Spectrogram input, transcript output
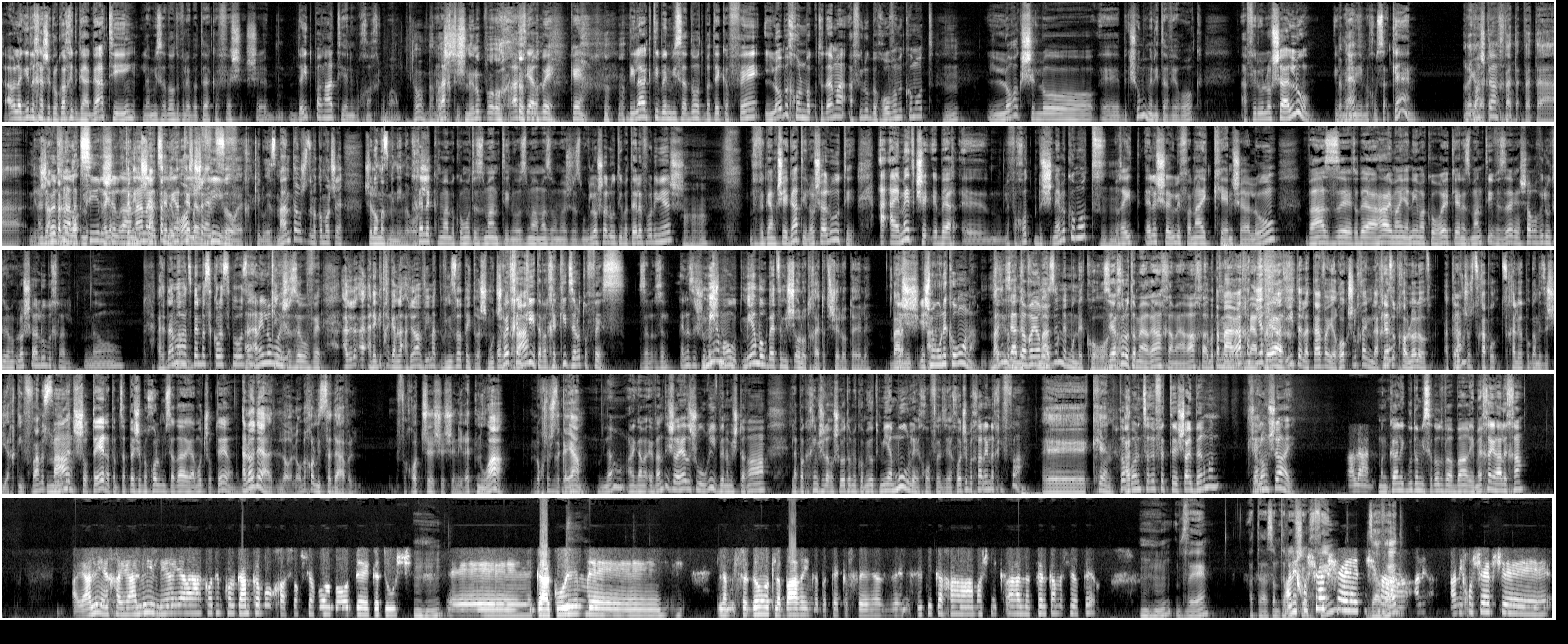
חייב להגיד לך שכל כך התגעגעתי למסעדות ולבתי הקפה, ש- שדי התפרעתי, אני מוכרח לומר. טוב, ממש הלכתי. שנינו פה. הלכתי הרבה, כן. דילגתי בין מסעדות, בתי קפה, לא בכל מקום, אתה יודע מה? אפילו ברוב המקומות. לא רק שלא אה, ביקשו ממני תו ירוק, אפילו לא שאלו. באמת? מחוסן. כן. רגע, ממש ואתה, ככה. ואתה, ואתה נרשמת מראש... אני מדבר איתך על הציר של רעננה, הרצליה, תל אביב. ונרשמת מראש או שאין צורך? כאילו, הזמנת או שזה מקומות ש, שלא מזמינים מראש? חלק מהמקומקות הזמנתי, נו, אז מה, מה זה אומר שהזמנתי? לא שאלו אותי בטלפון אם יש, וגם כשהגעתי, לא שאלו אותי. האמת, כש... לפחות בשני מקומות, ראית, אלה שהיו לפניי כן שאלו, ואז, אתה יודע, היי, מה העניינים, מה קורה, כן, הזמנתי, וזה, ישר הובילו אותי, לא שאלו בכלל, לא... אתה יודע מה מעצבן בכל הסיפור הזה? אני לא רואה שזה עובד. אני אגיד לך גם, אתה יודע ואם זאת ההתרשמות שלך... עובד חלקית, אבל חלקית זה לא תופס. אין לזה שום משמעות. מי אמור בעצם לשאול אותך את השאלות האלה? יש ממונה קורונה. זה התו הירוק. מה זה ממונה קורונה? זה יכול להיות המארח, המארחת, זאת אומרת, המארחת היא אחראית על התו הירוק שלך, אם להכניס כן. אותך או לא. אתה לא כן. חושב שצריכה להיות פה גם איזושהי אכיפה מסוימת? מה? שוטר? אתה מצפה שבכל מסעדה יעמוד שוטר? אני לא יודע, לא, לא בכל מסעדה, אבל לפחות שנראה תנועה. לא חושב שזה קיים. לא, אני גם הבנתי שהיה איזשהו ריב בין המשטרה לפקחים של הרשויות המקומיות, מי אמור לאכוף את זה? יכול להיות שבכלל אין אכיפה. אה, כן. טוב, בואו נצרף את אה, שי ברמן. כן. שלום, שי. אהלן. מנכ"ל איגוד המסעדות והברים, איך היה לך? היה לי, איך היה לי? לי היה קודם כל גם כמוך, סוף שבוע מאוד uh, גדוש. Mm-hmm. Uh, געגועים uh, למסעדות, לברים, לבתי קפה, אז אה, ניסיתי ככה, מה שנקרא, לנצל כמה שיותר. ואתה שמת לב שאוכפים? זה עבד? אני, אני חושב ש...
